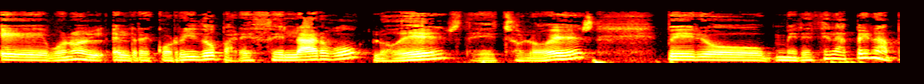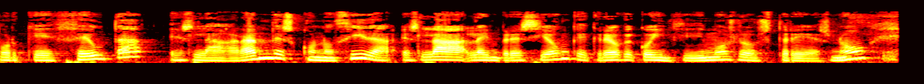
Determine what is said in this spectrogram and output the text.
eh, bueno, el, el, recorrido parece largo, lo es, de hecho lo es, pero merece la pena porque Ceuta es la gran desconocida, es la, la impresión que creo que coincidimos los tres, ¿no? Sí.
